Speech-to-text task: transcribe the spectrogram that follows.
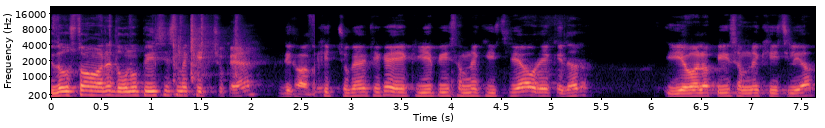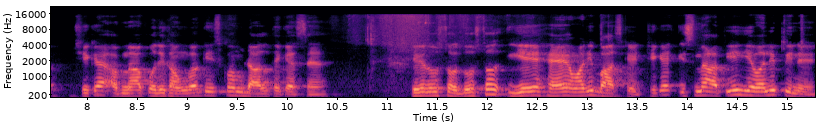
दोस्तों हमारे दोनों पीस इसमें खींच चुके हैं, दिखा दो। खींच चुके हैं, ठीक है? एक ये पीस हमने खींच लिया और एक इधर ये वाला पीस हमने खींच लिया, ठीक है? अब मैं आपको दिखाऊँगा कि इसको हम डालते कैसे हैं। ठीक है दोस्तों? दोस्तों, ये है हमारी बास्केट ठीक है? इसमें आती है ये वाली पिने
